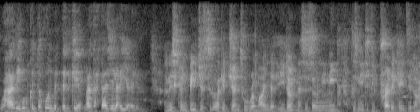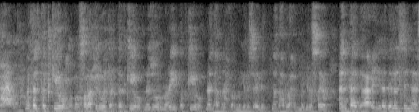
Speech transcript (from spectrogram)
وهذه ممكن تكون بالتذكير لا تحتاج إلى أي علم And this can be just sort of like a gentle reminder. You don't necessarily need, doesn't need to be predicated on. on, on مثل تذكيره on- من صلاة الوتر تذكيره نزور مريض تذكيره نذهب نحضر مجلس علم نذهب نحضر مجلس خير أنت داعي إلى دلالة الناس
